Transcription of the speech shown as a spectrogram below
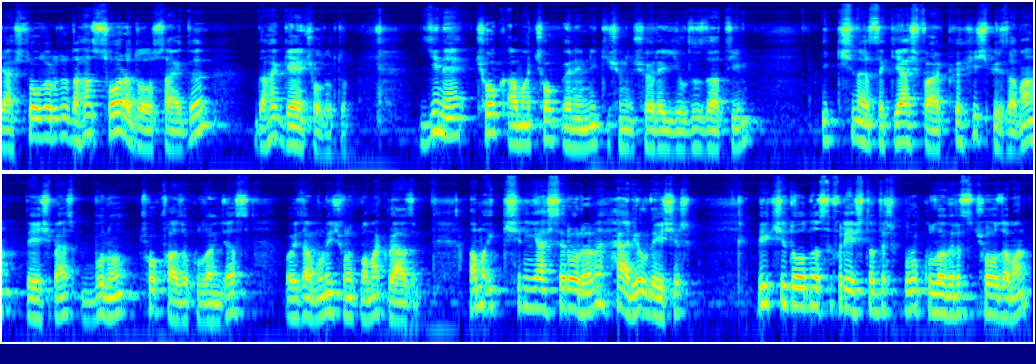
yaşlı olurdu, daha sonra doğsaydı daha genç olurdu. Yine çok ama çok önemli ki şunu şöyle yıldızla atayım. İki kişinin arasındaki yaş farkı hiçbir zaman değişmez. Bunu çok fazla kullanacağız. O yüzden bunu hiç unutmamak lazım. Ama iki kişinin yaşları oranı her yıl değişir. Bir kişi doğduğunda 0 yaşındadır. Bunu kullanırız çoğu zaman.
